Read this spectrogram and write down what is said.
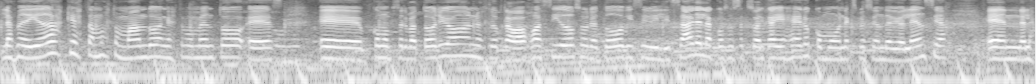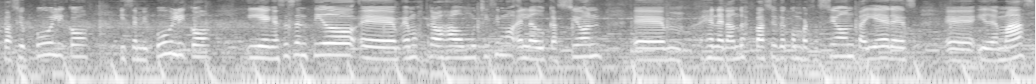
Las medidas que estamos tomando en este momento es, eh, como observatorio, nuestro trabajo ha sido sobre todo visibilizar el acoso sexual callejero como una expresión de violencia en el espacio público y semipúblico. Y en ese sentido eh, hemos trabajado muchísimo en la educación, generando espacios de conversación, talleres y demás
